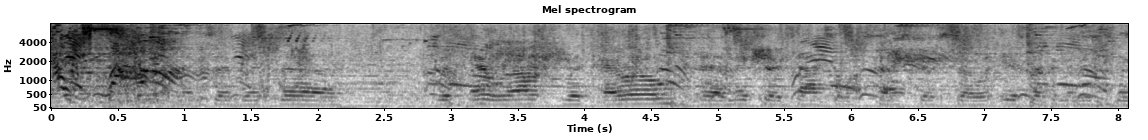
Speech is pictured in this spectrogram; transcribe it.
I said, with uh, with Aero with Aero, uh, makes your attacks a lot faster. So it is recommended to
